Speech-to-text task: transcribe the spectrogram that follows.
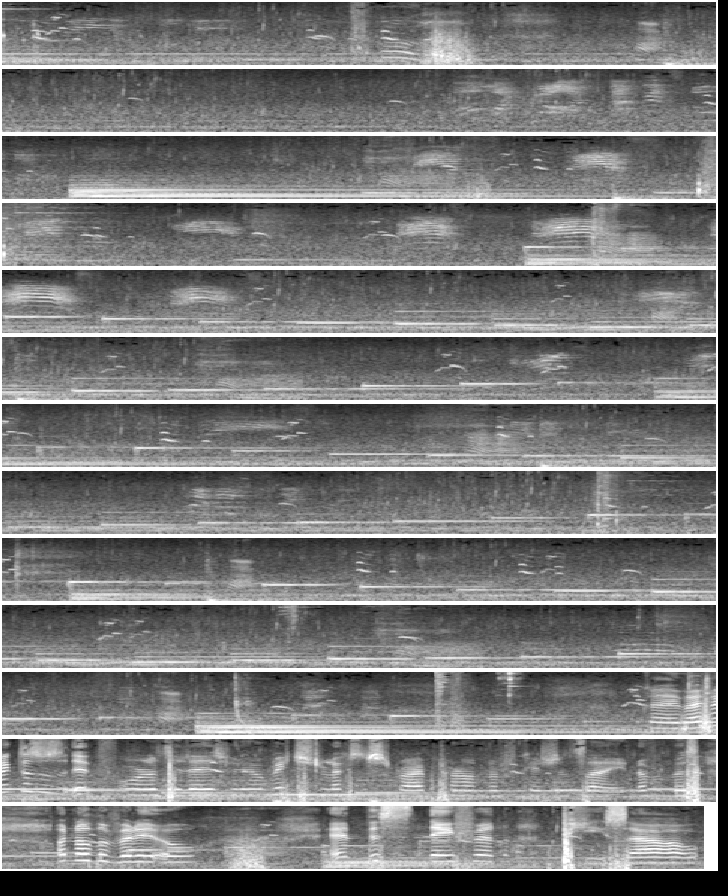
Subscribe, turn on notifications so you never miss another video. And this is Nathan. Peace out.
